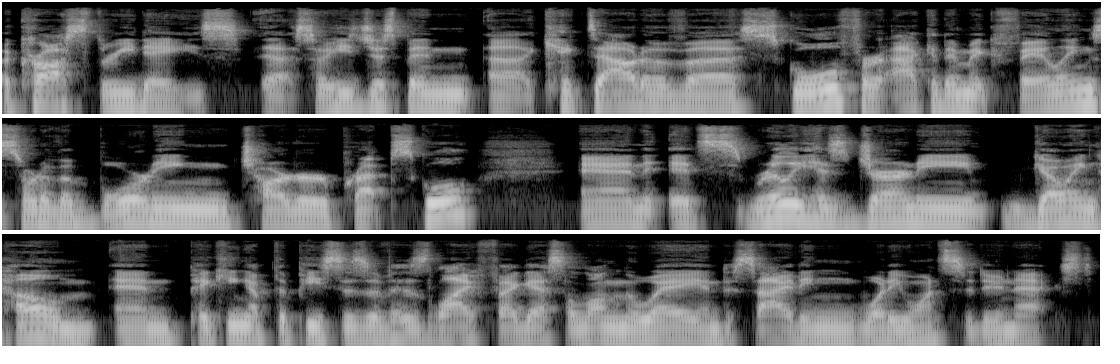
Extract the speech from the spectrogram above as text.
across three days. Uh, so he's just been uh, kicked out of uh, school for academic failings, sort of a boarding charter prep school. And it's really his journey going home and picking up the pieces of his life, I guess, along the way and deciding what he wants to do next.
